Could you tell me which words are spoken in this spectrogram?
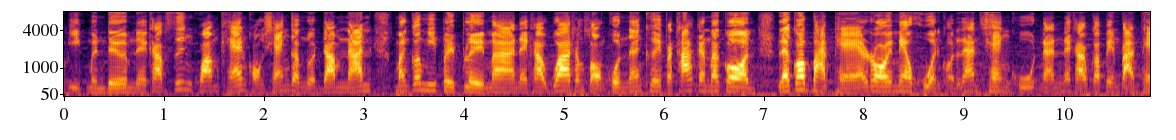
ำอีกเหมือนเดิมนะครับซึ่งความแค้นของแชงกับหนวดดำนั้น มันก็มีเปรยๆมานะครับว่าทั้งสองคนนั้นเคยปะทะกันมาก่อน แล้วก็บาดแผลรอยแมวข่วนของทางด้านแชงคูดนั้นนะครับก็เป็นบาดแผล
